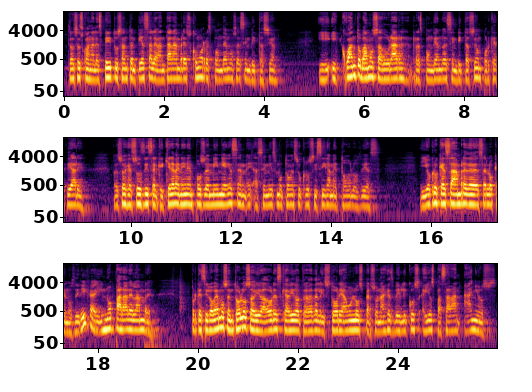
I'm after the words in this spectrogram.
Entonces, cuando el Espíritu Santo empieza a levantar hambre, es cómo respondemos a esa invitación. Y, y cuánto vamos a durar respondiendo a esa invitación, porque es diaria. Por eso Jesús dice, el que quiere venir en pos de mí, nieguese a sí mismo, tome su cruz y sígame todos los días. Y yo creo que esa hambre debe ser lo que nos dirija y no parar el hambre. Porque si lo vemos en todos los avivadores que ha habido a través de la historia, aún los personajes bíblicos, ellos pasaban años,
